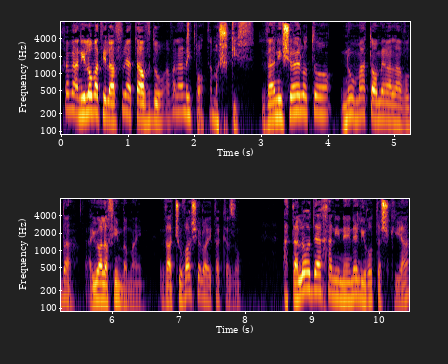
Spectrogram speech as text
חבר'ה, אני לא באתי להפריע, תעבדו, אבל אני פה. אתה משקיף. ואני שואל אותו, נו, מה אתה אומר על העבודה? היו אלפים במים. והתשובה שלו הייתה כזו, אתה לא יודע איך אני נהנה לראות את השקיעה?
